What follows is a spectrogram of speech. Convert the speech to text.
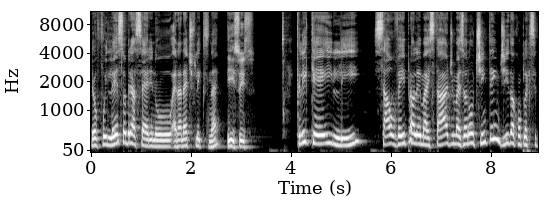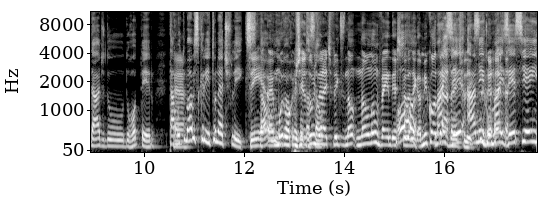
Eu fui ler sobre a série no. É na Netflix, né? Isso, isso. Cliquei, li, salvei pra ler mais tarde, mas eu não tinha entendido a complexidade do, do roteiro. Tá É. muito mal escrito, Netflix. Sim, tá é, é muito, os resumos da Netflix não, não, não vendem as Oh, coisas legais. Me mas contrata, e- Netflix. Amigo, mas esse em,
